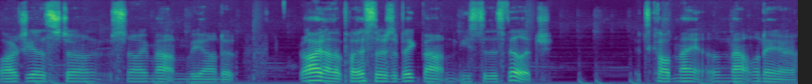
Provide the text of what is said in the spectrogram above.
Large yellow stone, snowy mountain beyond it. Oh, I know that place. There's a big mountain east of this village. It's called Mount, Lanayru.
